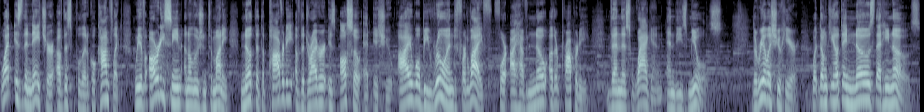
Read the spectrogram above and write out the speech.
What is the nature of this political conflict? We have already seen an allusion to money. Note that the poverty of the driver is also at issue. I will be ruined for life, for I have no other property than this wagon and these mules. The real issue here, what Don Quixote knows that he knows,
